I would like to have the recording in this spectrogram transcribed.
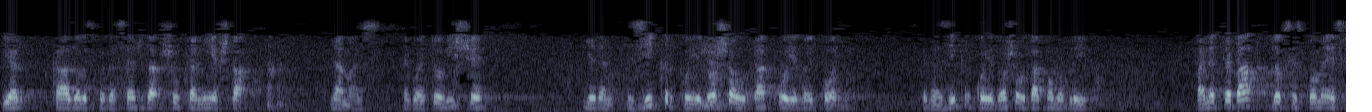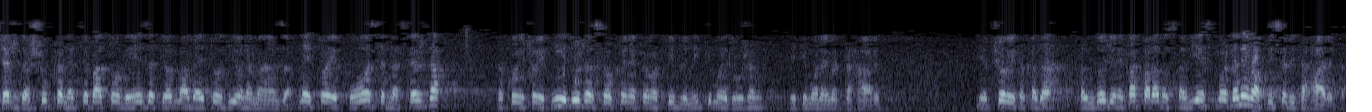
jer kazali smo da sežda šukra nije šta? Namaz. Nego je to više jedan zikr koji je došao u takvoj jednoj formi jedan zikr koji je došao u takvom obliku. Pa ne treba, dok se spomene sežda šukra, ne treba to vezati odmah da je to dio namaza. Ne, to je posebna sežda na koju čovjek nije dužan se okrene prema kibli, niti mu je dužan, niti mora imati taharet. Jer čovjeka kada, kada mu dođe nekakva radosna vijest, možda nema pri sebi tahareta.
